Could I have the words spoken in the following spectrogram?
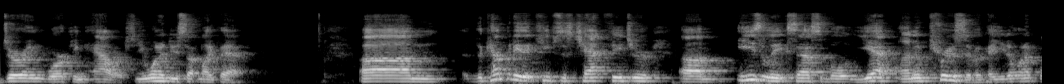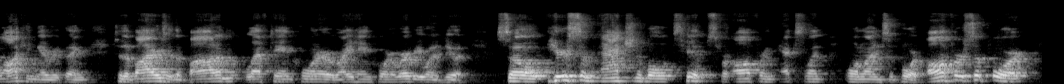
during working hours. So you want to do something like that. Um, the company that keeps this chat feature um, easily accessible yet unobtrusive. Okay, you don't want it blocking everything to the buyers at the bottom left hand corner, right hand corner, wherever you want to do it. So here's some actionable tips for offering excellent online support. Offer support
